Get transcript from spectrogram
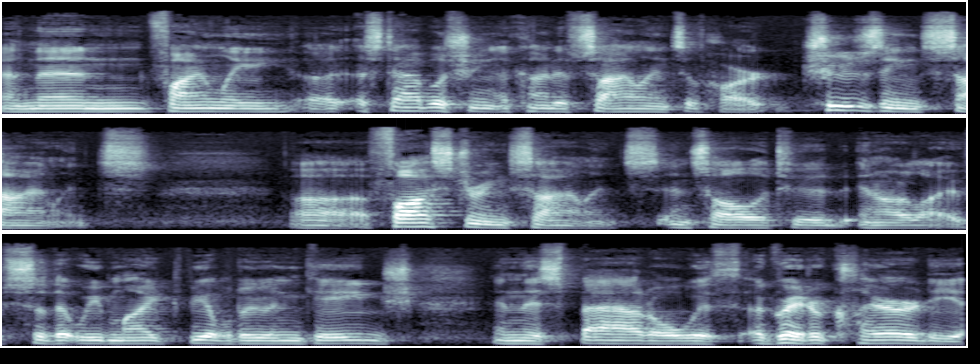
and then finally uh, establishing a kind of silence of heart, choosing silence, uh, fostering silence and solitude in our lives so that we might be able to engage in this battle with a greater clarity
